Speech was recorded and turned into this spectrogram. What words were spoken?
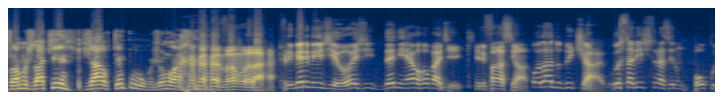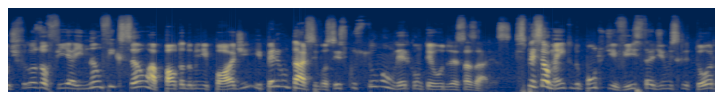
Vamos lá que já o tempo vamos lá. vamos lá. Primeiro e-mail de hoje, Daniel Rovadic. Ele fala assim, ó. Olá, Dudu e Thiago. Gostaria de trazer um pouco de filosofia e não ficção à pauta do Minipod e perguntar se vocês costumam ler conteúdo dessas áreas. Especialmente do ponto de vista de um escritor,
